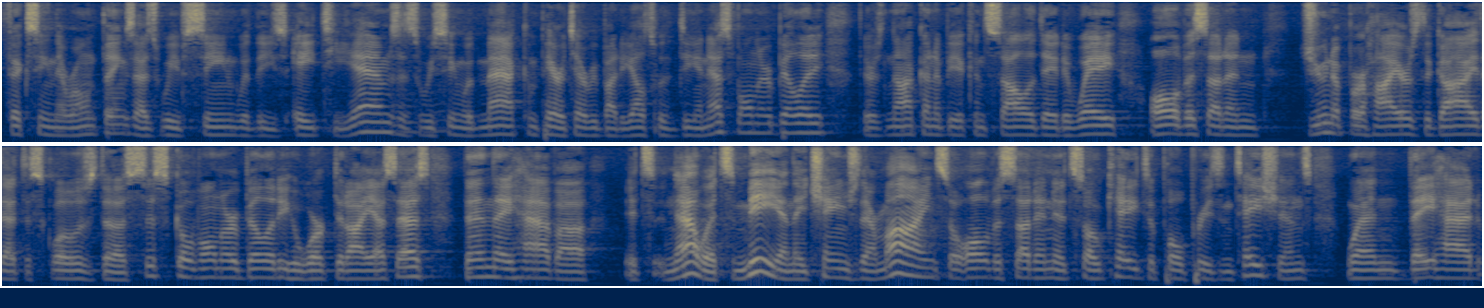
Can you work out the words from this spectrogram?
fixing their own things, as we've seen with these ATMs, as we've seen with Mac compared to everybody else with DNS vulnerability. There's not going to be a consolidated way. All of a sudden, Juniper hires the guy that disclosed uh, Cisco vulnerability who worked at ISS. Then they have a it's now it's me and they change their mind so all of a sudden it's okay to pull presentations when they had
